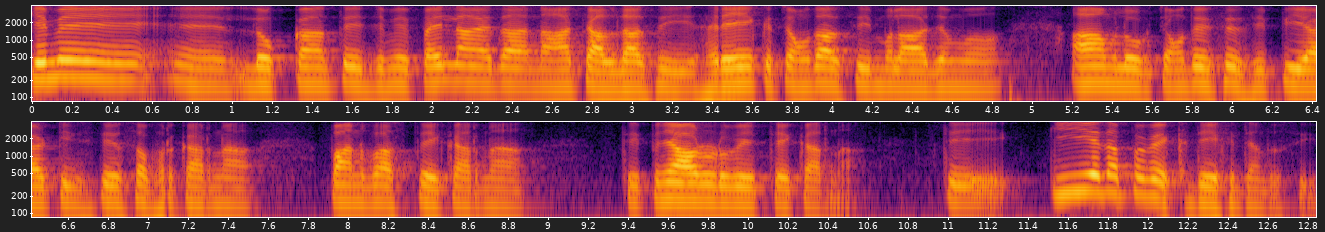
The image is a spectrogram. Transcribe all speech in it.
ਕਿਵੇਂ ਲੋਕਾਂ ਤੇ ਜਿਵੇਂ ਪਹਿਲਾਂ ਇਹਦਾ ਨਾਂ ਚੱਲਦਾ ਸੀ, ਹਰੇਕ ਚਾਹੁੰਦਾ ਸੀ ਮੁਲਾਜ਼ਮ, ਆਮ ਲੋਕ ਚਾਹੁੰਦੇ ਸੀ ਅਸੀਂ ਪੀਆਰਟੀਸੀ ਤੇ ਸਫ਼ਰ ਕਰਨਾ, ਪਨ ਬੱਸ ਤੇ ਕਰਨਾ ਤੇ ਪੰਜਾਬ ਰੋਡਵੇਜ ਤੇ ਕਰਨਾ। ਤੇ ਕੀ ਇਹਦਾ ਭਵਿੱਖ ਦੇਖਦੇ ਆ ਤੁਸੀਂ?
